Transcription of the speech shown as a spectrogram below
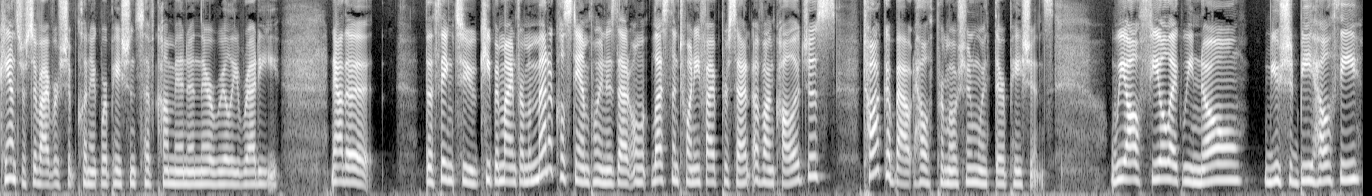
cancer survivorship clinic where patients have come in and they're really ready. Now, the the thing to keep in mind from a medical standpoint is that less than 25% of oncologists talk about health promotion with their patients. We all feel like we know you should be healthy.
